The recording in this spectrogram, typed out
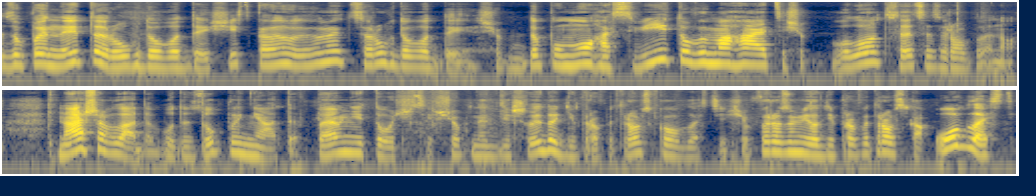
Зупинити рух до води. Шістка, ну, це рух до води, щоб допомога світу вимагається, щоб було все це зроблено. Наша влада буде зупиняти в певній точці, щоб не дійшли до Дніпропетровської області. Щоб ви розуміли, Дніпропетровська область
